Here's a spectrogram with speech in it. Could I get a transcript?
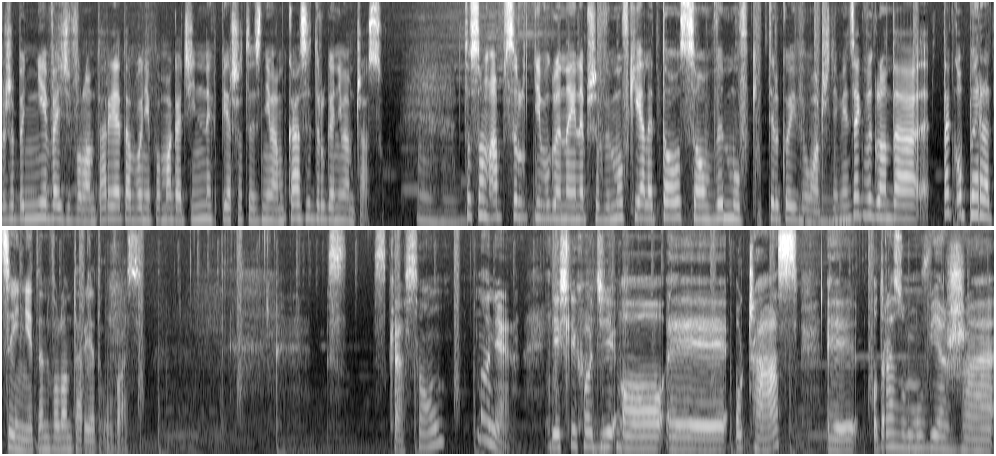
żeby nie wejść w wolontariat albo nie pomagać innych. Pierwsza to jest nie mam kasy, druga nie mam czasu. To są absolutnie w ogóle najlepsze wymówki, ale to są wymówki tylko i wyłącznie. Więc jak wygląda tak operacyjnie ten wolontariat u Was? Z, kasą? No nie. Jeśli chodzi o, y, o czas, y, od razu mówię, że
